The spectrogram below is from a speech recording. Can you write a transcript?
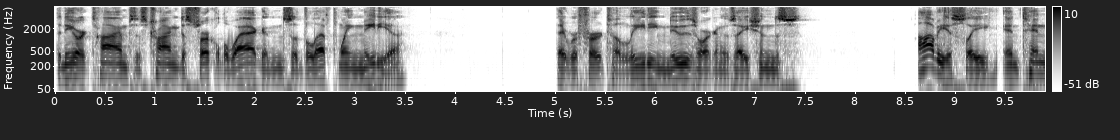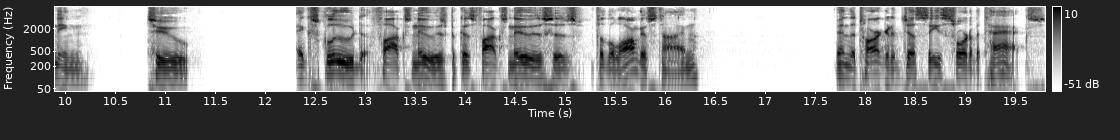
the New York Times is trying to circle the wagons of the left wing media. They refer to leading news organizations, obviously intending to exclude Fox News because Fox News has, for the longest time, been the target of just these sort of attacks.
